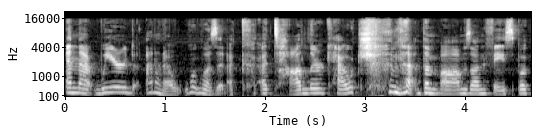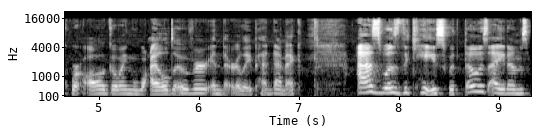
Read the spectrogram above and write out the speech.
and that weird, I don't know, what was it, a, a toddler couch that the moms on Facebook were all going wild over in the early pandemic. As was the case with those items,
